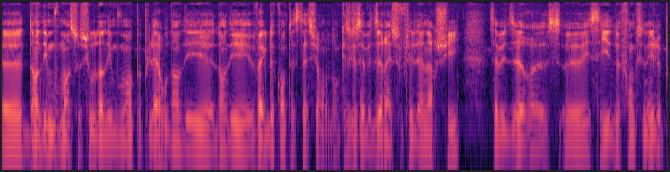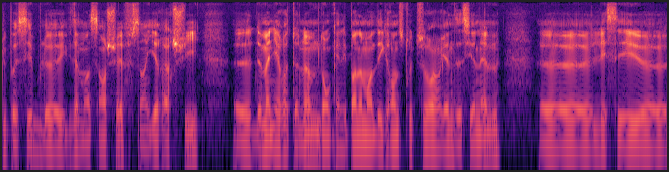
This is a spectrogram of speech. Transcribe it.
euh, dans des mouvements sociaux, dans des mouvements populaires ou dans des, dans des vagues de contestation. Donc qu'est-ce que ça veut dire insuffler de l'anarchie? Ça veut dire essayer de fonctionner le plus possible, évidemment sans chef, sans hiérarchie, de manière autonome, donc indépendamment des grandes structures organisationnelles, laisser euh,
